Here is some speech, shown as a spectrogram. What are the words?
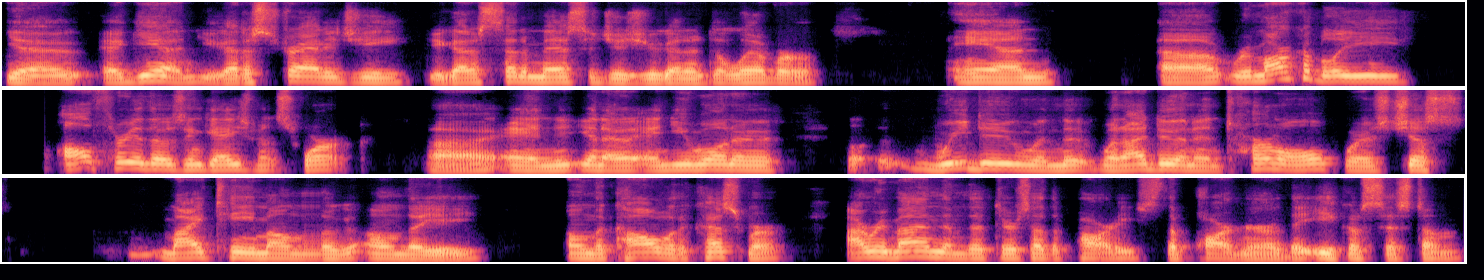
you know, again, you got a strategy, you got a set of messages you're going to deliver. And uh, remarkably, all three of those engagements work. Uh, and, you know, and you want to, we do when the, when I do an internal where it's just my team on the, on the, on the call with a customer, I remind them that there's other parties, the partner, the ecosystem.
